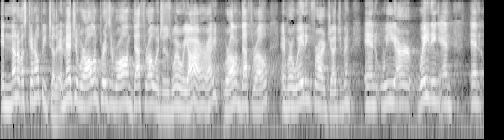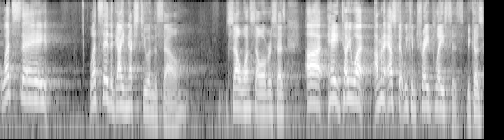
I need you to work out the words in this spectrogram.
And none of us can help each other. Imagine we're all in prison, we're all on death row, which is where we are, right? We're all in death row, and we're waiting for our judgment, and we are waiting, and, and let's say, let's say the guy next to you in the cell, cell one cell over says, uh, hey, tell you what, I'm going to ask that we can trade places because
